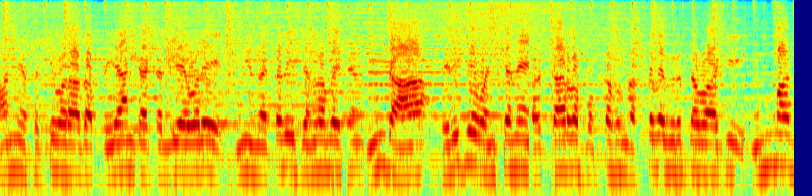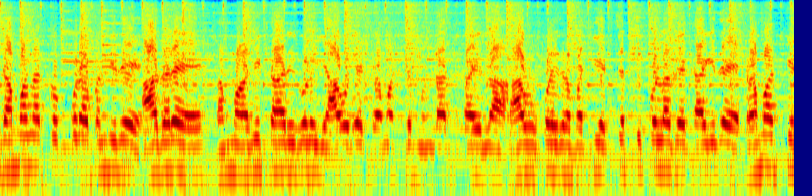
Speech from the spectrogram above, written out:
ಮಾನ್ಯ ಸಚಿವರಾದ ಪ್ರಿಯಾಂಕಾ ಖರ್ಗೆ ಅವರೇ, ಈ ನಕಲಿ ಜನರಲೈಸನ್ ಇಂದ ತೆರಿಗೆ ವಂಚನೆ ಸರ್ಕಾರದ ಬೊಕ್ಕಸ ನಷ್ಟದ ವಿರುದ್ಧವಾಗಿ ನಿಮ್ಮ ಗಮನಕ್ಕೂ ಕೂಡ ಬಂದಿದೆ. ಆದರೆ ನಮ್ಮ ಅಧಿಕಾರಿಗಳು ಯಾವುದೇ ಕ್ರಮಕ್ಕೆ ಮುಂದಾಗ್ತಾ ಇಲ್ಲ. ನಾವು ಕೂಡ ಇದರ ಬಗ್ಗೆ ಎಚ್ಚೆತ್ತುಕೊಳ್ಳಬೇಕಾಗಿದೆ. ಕ್ರಮಕ್ಕೆ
